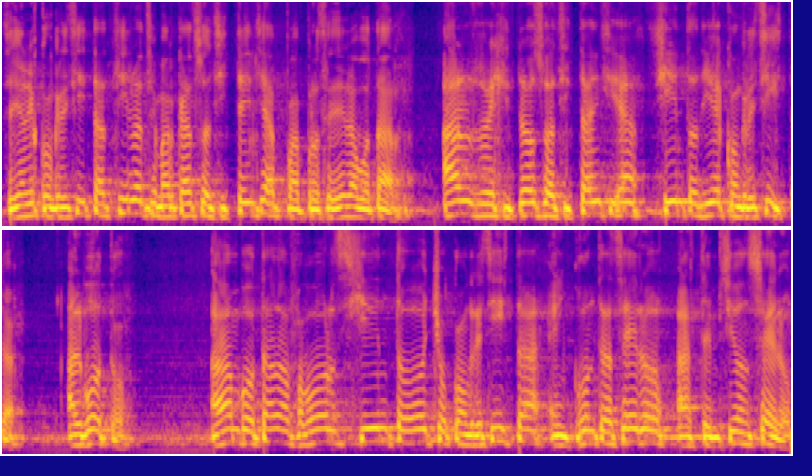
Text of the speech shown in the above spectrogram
Señores congresistas, sírvanse marcar su asistencia para proceder a votar. Han registrado su asistencia 110 congresistas al voto. Han votado a favor 108 congresistas, en contra cero, abstención cero.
